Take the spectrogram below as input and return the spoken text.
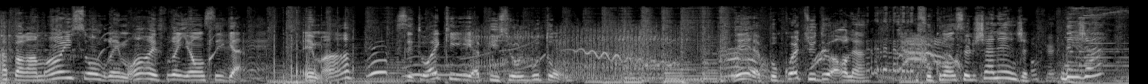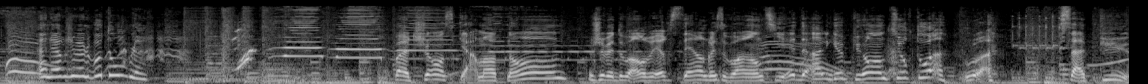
Apparemment, ils sont vraiment effrayants, ces gars. Emma, c'est toi qui appuies sur le bouton. Et pourquoi tu dors là? Il faut commencer le challenge. Déjà? Alors je veux le bouton bleu. Pas de chance, car maintenant, je vais devoir verser un réservoir entier d'algues puantes sur toi. Ça pue.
